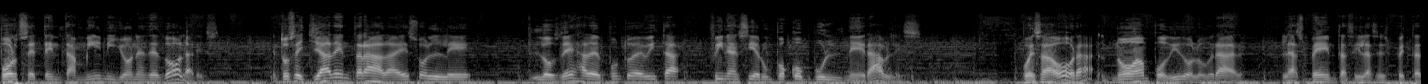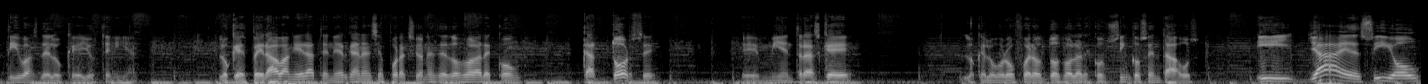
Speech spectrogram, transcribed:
por 70 mil millones de dólares. Entonces ya de entrada eso le los deja desde el punto de vista financiero un poco vulnerables. Pues ahora no han podido lograr las ventas y las expectativas de lo que ellos tenían. Lo que esperaban era tener ganancias por acciones de 2 dólares con 14, eh, mientras que lo que logró fueron 2 dólares con 5 centavos. Y ya el CEO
